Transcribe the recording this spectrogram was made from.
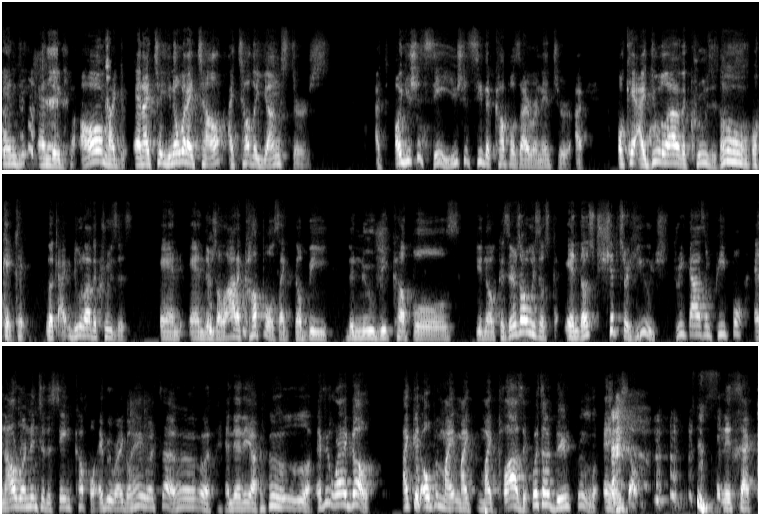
and and they oh my and I tell you know what I tell I tell the youngsters I, oh you should see you should see the couples I run into. I okay I do a lot of the cruises. Oh okay okay look I do a lot of the cruises. And and there's a lot of couples like there'll be the newbie couples you know because there's always those and those ships are huge 3000 people and I'll run into the same couple. Everywhere I go hey what's up? And then they are. Everywhere I go I could open my my my closet. What's up dude? So and it's that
